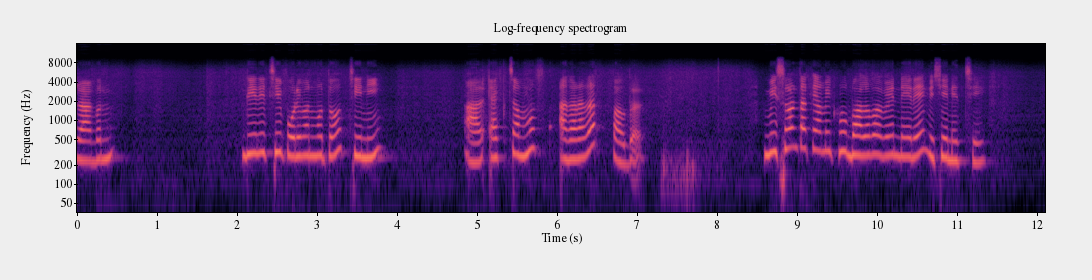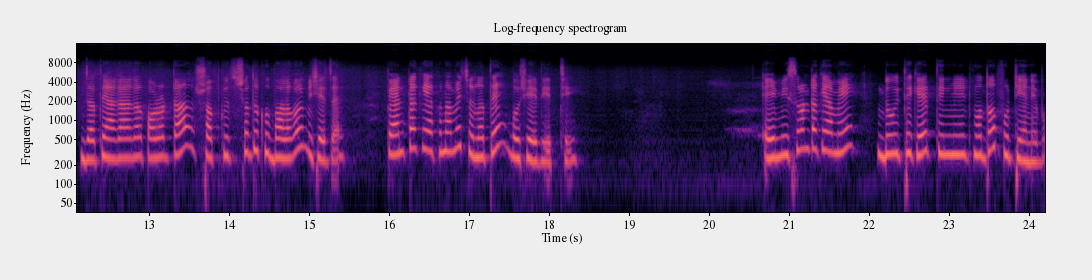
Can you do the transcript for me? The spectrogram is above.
ড্রাগন। দিয়ে দিচ্ছি পরিমাণ মতো চিনি আর এক চামচ আগার আগার পাউডার। মিশ্রণটাকে আমি খুব ভালোভাবে নেড়ে মিশিয়ে নিচ্ছি, যাতে আগার আগার পাউডারটা সব কিছুর সাথে খুব ভালোভাবে মিশে যায়। প্যানটাকে এখন আমি চুলাতে বসিয়ে দিচ্ছি। এই মিশ্রণটাকে আমি দুই থেকে তিন মিনিট মতো ফুটিয়ে নেব।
